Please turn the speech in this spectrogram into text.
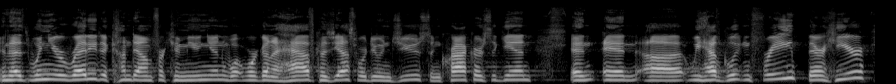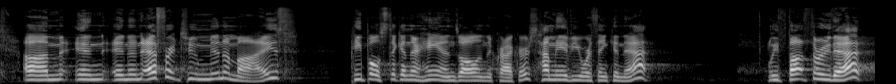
And as, when you're ready to come down for communion, what we're going to have, because yes, we're doing juice and crackers again, and, and uh, we have gluten free, they're here. Um, in, in an effort to minimize people sticking their hands all in the crackers, how many of you were thinking that? We've thought through that.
